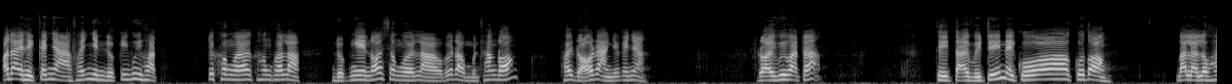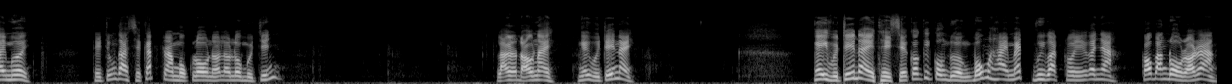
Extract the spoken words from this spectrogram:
ở đây thì cả nhà phải nhìn được cái quy hoạch chứ không phải không phải là được nghe nói xong rồi là bắt đầu mình phán đoán. Phải rõ ràng nha cả nhà. Rồi quy hoạch đó thì tại vị trí này của của toàn đây là lô 20 thì chúng ta sẽ cách ra một lô nữa là lô 19 là đoạn này ngay vị trí này. Ngay vị trí này thì sẽ có cái con đường 42 m quy hoạch rồi nha cả nhà. Có bản đồ rõ ràng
